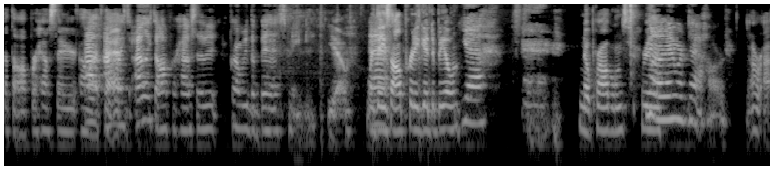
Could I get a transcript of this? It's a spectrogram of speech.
Got the opera house there. I I, like I, like, I like the opera house of it. Probably the best, maybe. yeah. Were That- these all pretty good to build? Yeah. No problems? Really? No, they weren't that hard. All right.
